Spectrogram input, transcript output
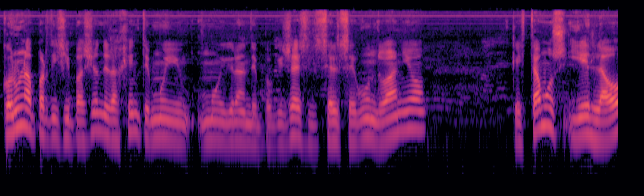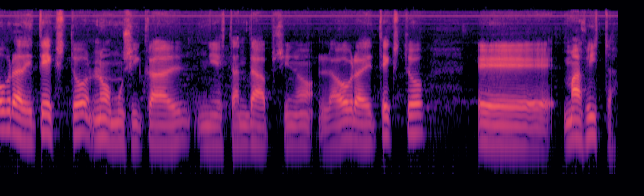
con una participación de la gente muy, muy grande, porque ya es el, es el segundo año que estamos y es la obra de texto, no musical ni stand-up, sino la obra de texto eh, más vista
